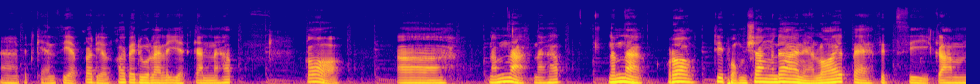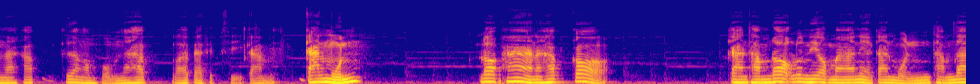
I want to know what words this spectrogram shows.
อ่าเป็นแขนเสียบก็เดี๋ยวค่อยไปดูรายละเอียดกันนะครับ ก็อ่า น้ำหนักนะครับ น้ำหนักรอกที่ผมชั่งได้เนี่ยร้อยแปดสิบสี่กรัมนะครับ เครื่องของผมนะครับร้อยแปดสิบสี่กรัม การหมุนรอบห้านะครับ ก็การทำรอกรุ่นนี้ออกมาเนี่ยการหมุนทำได้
